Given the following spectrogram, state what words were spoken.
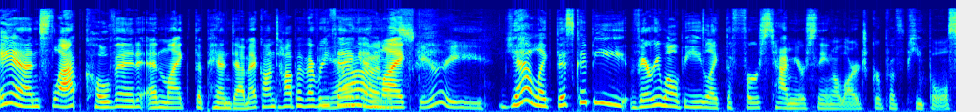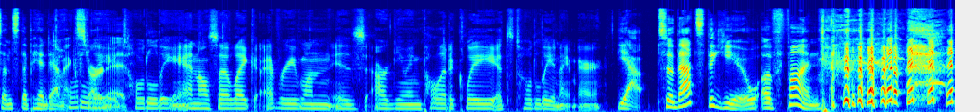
and slap COVID and like the pandemic on top of everything. Yeah, and like scary. yeah, like this could be very well be like the first time you're seeing a large group of people since the pandemic Totally, started. totally, and also like everyone is arguing politically. It's totally a nightmare. Yeah. So that's the U of fun.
